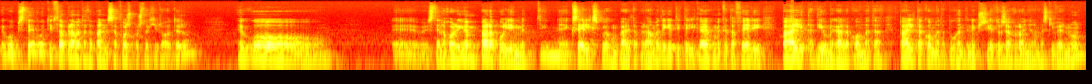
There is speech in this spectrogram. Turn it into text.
εγώ πιστεύω ότι τα πράγματα θα πάνε σαφώς προς το χειρότερο. Εγώ ε, στεναχωριέμαι πάρα πολύ με την εξέλιξη που έχουν πάρει τα πράγματα γιατί τελικά έχουμε καταφέρει πάλι τα δύο μεγάλα κόμματα, πάλι τα κόμματα που είχαν την εξουσία τόσα χρόνια να μας κυβερνούν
